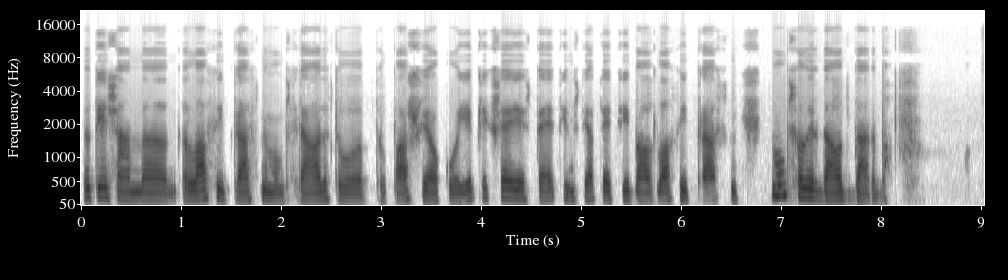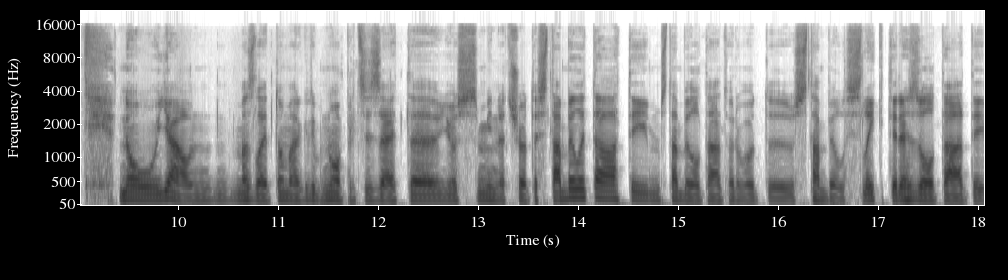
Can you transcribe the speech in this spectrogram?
Nu, tiešām uh, lasīt prasme mums rāda to, to pašu jau, ko iepriekšējais pētījums attiecībā uz lasīt prasmi. Mums vēl ir daudz darba. Nu, jā, un mazliet tomēr gribu noprecizēt, eh, jūs minat šo stabilitāti. Stabilitāte var būt eh, stabili, slikti rezultāti.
